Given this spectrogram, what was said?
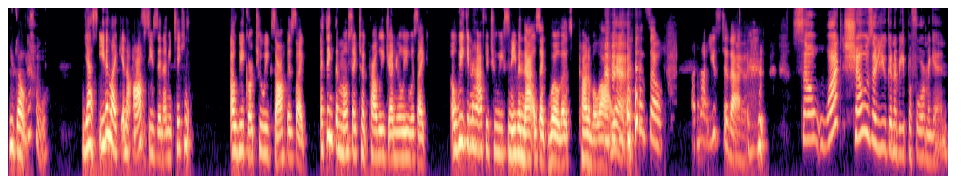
you don't. No. Yes, even like in the off season. I mean, taking a week or two weeks off is like. I think the most I took probably generally was like a week and a half to two weeks, and even that is like, whoa, that's kind of a lot. Yeah. so I'm not used to that. Yeah. so, what shows are you going to be performing in,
